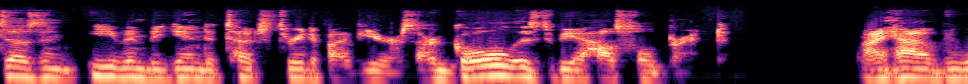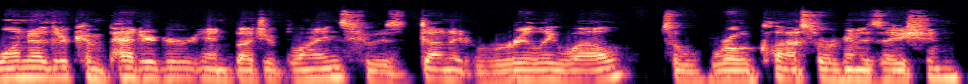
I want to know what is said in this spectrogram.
doesn't even begin to touch three to five years. Our goal is to be a household brand. I have one other competitor in Budget Blinds who has done it really well. It's a world class organization.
